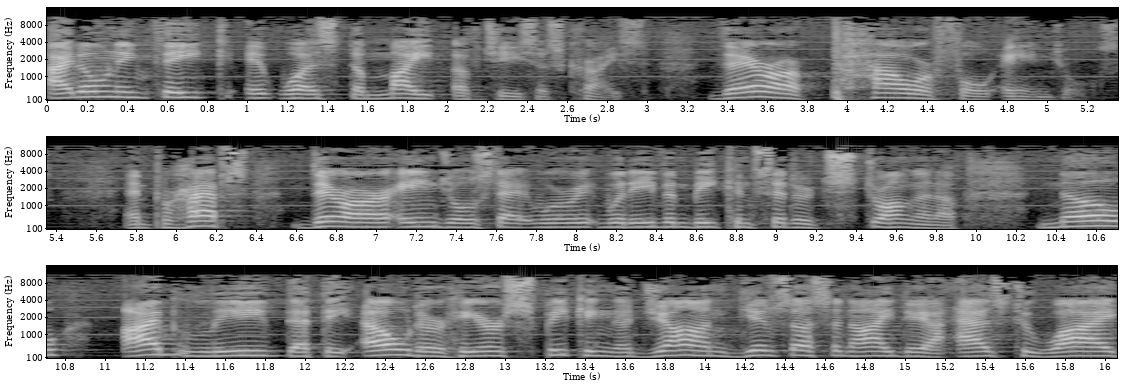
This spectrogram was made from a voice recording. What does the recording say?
I don't even think it was the might of Jesus Christ. There are powerful angels. And perhaps there are angels that were, would even be considered strong enough. No, I believe that the elder here speaking to John gives us an idea as to why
